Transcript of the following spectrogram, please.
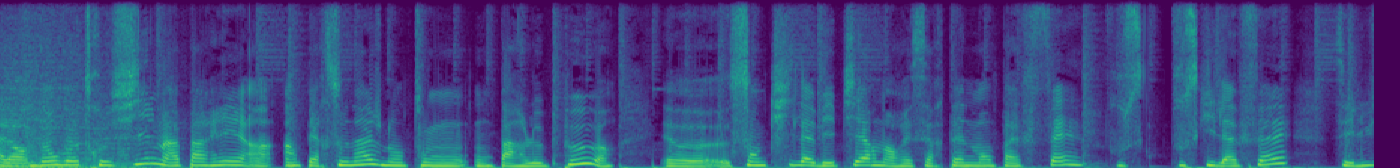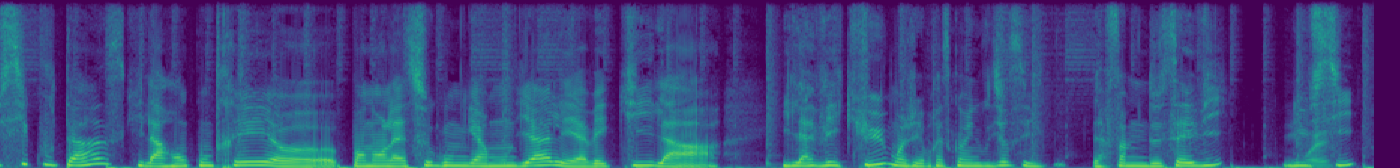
Alors, dans votre film apparaît un, un personnage dont on, on parle peu, euh, sans qui l'abbé Pierre n'aurait certainement pas fait tout ce, tout ce qu'il a fait. C'est Lucie Coutaz, qu'il a rencontré euh, pendant la Seconde Guerre mondiale et avec qui il a, il a vécu. Moi, j'ai presque envie de vous dire, c'est la femme de sa vie, Lucie. Ouais.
